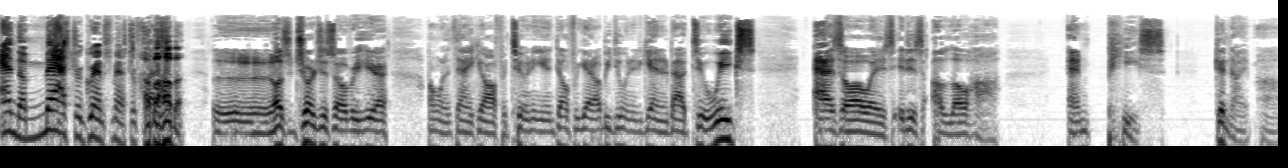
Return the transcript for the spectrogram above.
and the master Gramps Master Hubba Flex- hubba. Uh, us Georges over here. I want to thank you all for tuning in. Don't forget, I'll be doing it again in about two weeks. As always, it is aloha and peace. Good night, Mom.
